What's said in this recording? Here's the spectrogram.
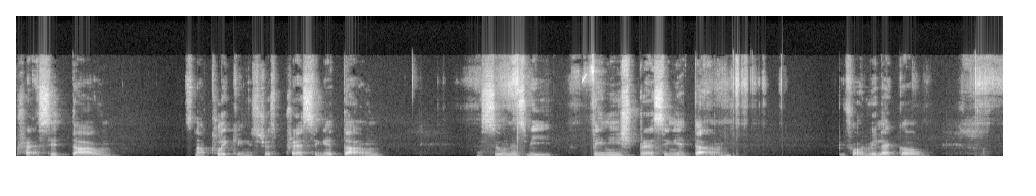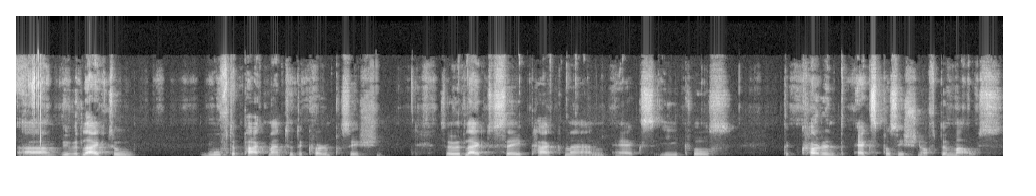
press it down, it's not clicking, it's just pressing it down. As soon as we finish pressing it down, before we let go, um, we would like to move the Pacman to the current position. So I would like to say Pacman x equals the current x position of the mouse.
